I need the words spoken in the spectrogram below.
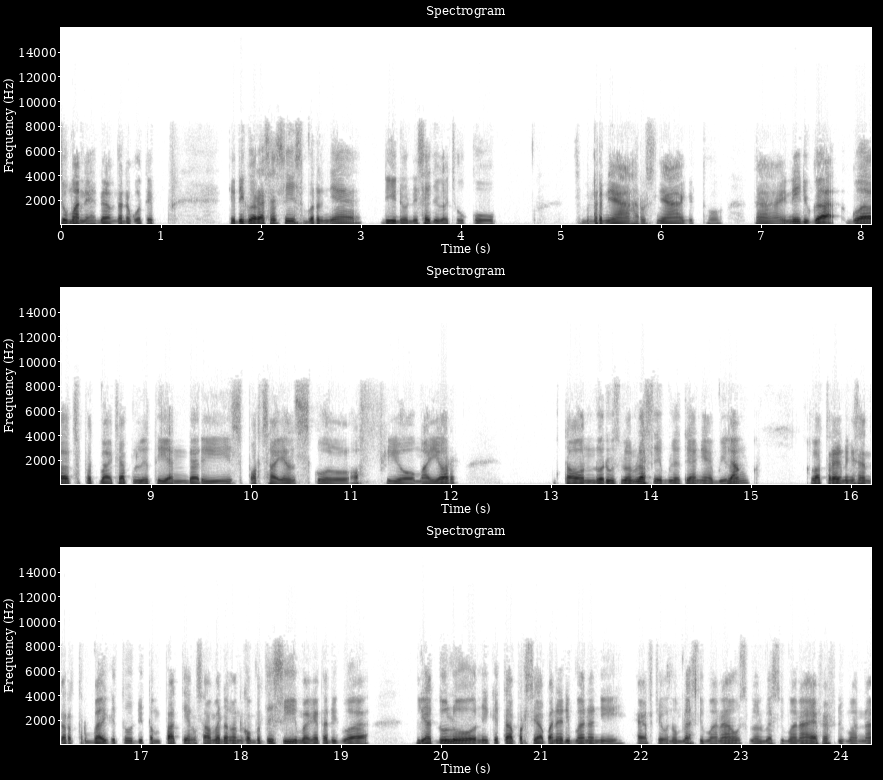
cuman ya dalam tanda kutip. Jadi gue rasa sih sebenarnya di Indonesia juga cukup. Sebenarnya harusnya gitu. Nah ini juga gue sempat baca penelitian dari Sport Science School of Rio Mayor tahun 2019 nih penelitiannya bilang kalau training center terbaik itu di tempat yang sama dengan kompetisi. Makanya tadi gue lihat dulu nih kita persiapannya di mana nih. AFC U16 di mana, U19 di mana, AFF di mana,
